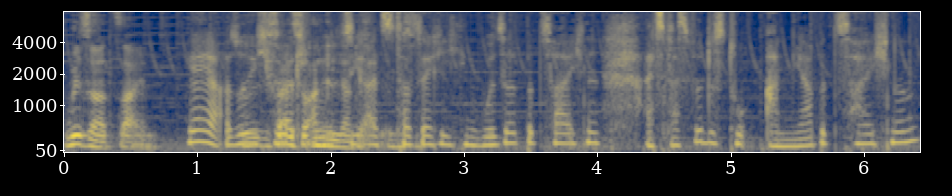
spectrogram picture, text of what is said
Wizard sein. Ja, ja, also Das ich würde also würd sie als tatsächlich ein Wizard bezeichnen. Als was würdest du Anja bezeichnen?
